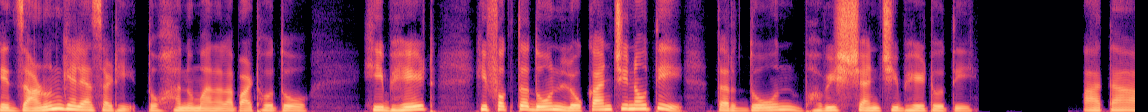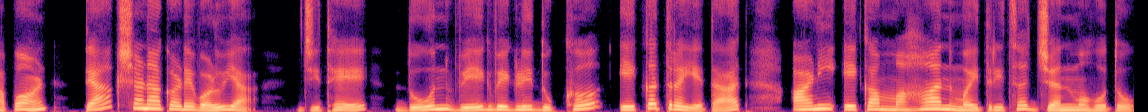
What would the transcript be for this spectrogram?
हे जाणून घेण्यासाठी तो हनुमानाला पाठवतो. ही भेट ही फक्त दोन लोकांची नव्हती तर दोन भविष्यांची भेट होती. आता आपण त्या क्षणाकडे वळूया जिथे दोन वेगवेगळी दुःख एकत्र येतात आणि एका महान मैत्रीचा जन्म होतो.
